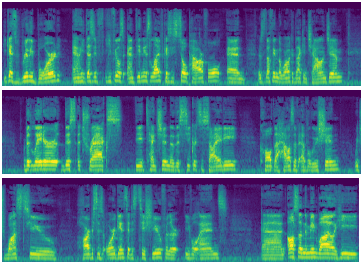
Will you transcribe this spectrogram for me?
He gets really bored and he doesn't. He feels empty in his life because he's so powerful and there's nothing in the world that can challenge him. But later, this attracts the attention of the secret society called the House of Evolution, which wants to harvest his organs and his tissue for their evil ends. And also, in the meanwhile, he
